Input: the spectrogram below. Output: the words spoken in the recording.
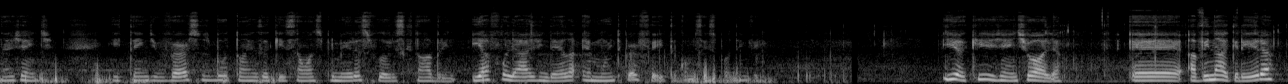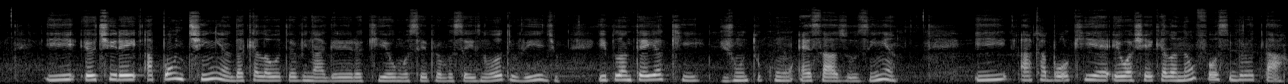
né gente? E tem diversos botões aqui, são as primeiras flores que estão abrindo. E a folhagem dela é muito perfeita, como vocês podem ver. E aqui, gente, olha, é a vinagreira e eu tirei a pontinha daquela outra vinagreira que eu mostrei para vocês no outro vídeo e plantei aqui, junto com essa azulzinha. E acabou que é, eu achei que ela não fosse brotar,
